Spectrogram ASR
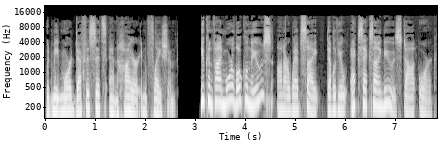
would mean more deficits and higher inflation. You can find more local news on our website, wxxinews.org.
